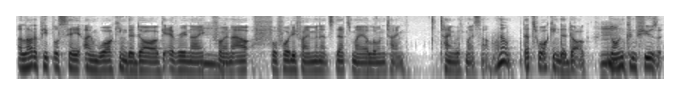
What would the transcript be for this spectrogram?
A lot of people say I'm walking the dog every night mm. for an hour for 45 minutes. That's my alone time. Time with myself. No, that's walking the dog. Mm. Don't confuse it.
